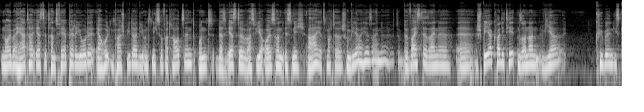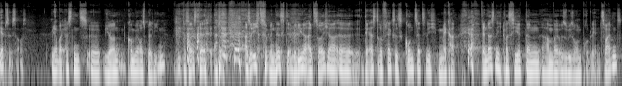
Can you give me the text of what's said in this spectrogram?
neu bei Hertha, erste Transferperiode. Er holt ein paar Spieler, die uns nicht so vertraut sind. Und das Erste, was wir äußern, ist nicht, ah, jetzt macht er schon wieder hier seine, beweist er seine äh, Speerqualitäten, sondern wir kübeln die Skepsis aus. Ja, aber erstens, äh, Björn, kommen wir aus Berlin. Das heißt, der, also, also ich zumindest, der Berliner als solcher, äh, der erste Reflex ist grundsätzlich meckern. Ja. Wenn das nicht passiert, dann haben wir sowieso ein Problem. Zweitens,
